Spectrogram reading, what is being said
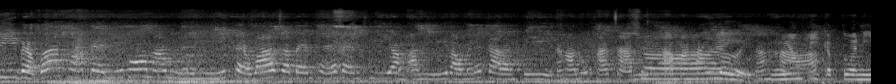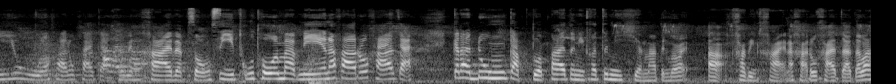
มีแบบว่าค้าแบรนด์ยี่ห้อมาอยู่ในนี้ แต่ว่าจะแบรนด์แท้แบรนด์เทียม อันนี้เราไม่ได้การันตีนะคะ ลูกค้าจ๋ามีค้ามาให้เลยนะหนูคะยังติดกับตัวนี้อยู่นะคะ ลูกค้าจ๋าอะไรคะจะเป็นคายแบบสองสีทูโทนแบบนี้นะคะ ลูกค้าจ๋ากระดุมกับตัวป้ายตัวนี้เขาจะมีเขียนมาเป็นว่าอ่าคาเป็นคายนะคะ ลูกค้าจ๋าแต่ว่า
